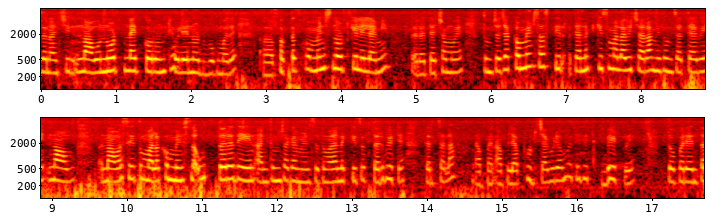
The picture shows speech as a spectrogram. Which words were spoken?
जणांची नावं नोट नाहीत करून ठेवले नोटबुकमध्ये फक्त कमेंट्स नोट केलेले आहे मी. तर त्याच्यामुळे तुमच्या ज्या कमेंट्स असतील त्या नक्कीच मला विचारा. मी तुमच्या त्यावेळी नाव नावासही तुम्हाला कमेंट्सला उत्तरं देईन आणि तुमच्या कमेंट्सचं तुम्हाला नक्कीच उत्तर भेटेल. तर चला आपण आपल्या पुढच्या व्हिडिओमध्ये भेट भेटूया. तोपर्यंत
